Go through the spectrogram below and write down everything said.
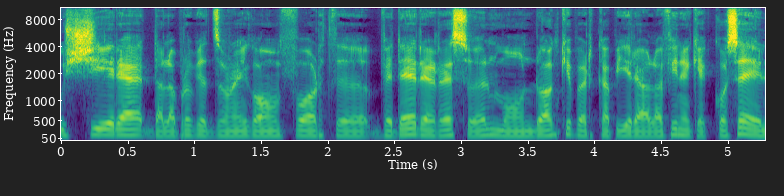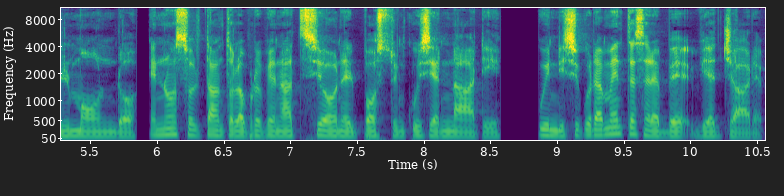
uscire dalla propria zona di comfort, vedere il resto del mondo, anche per capire alla fine che cos'è il mondo e non soltanto la propria nazione, il posto in cui si è nati. Quindi sicuramente sarebbe viaggiare.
